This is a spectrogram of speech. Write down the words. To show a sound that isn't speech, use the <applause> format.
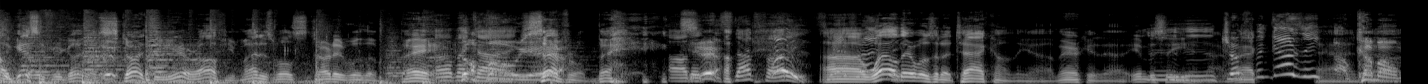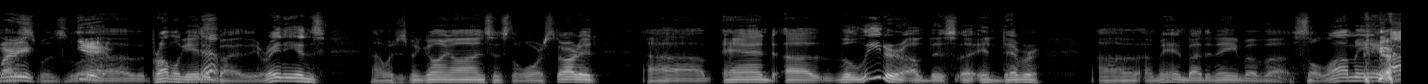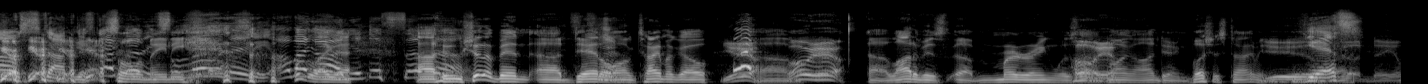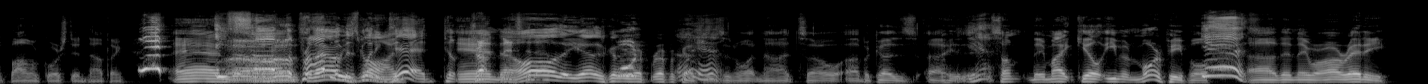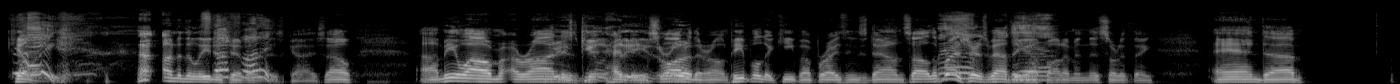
286. So I guess if you're going to start the year off, you might as well start it with a bang. Oh my god. <laughs> Oh, yeah. Several bangs. Oh, that, Yeah. it's not funny. <laughs> It's not Uh, funny. well, there was an attack on the uh, American uh, embassy in Mhm. Trump's Iraq. Benghazi. Oh, and, come uh, on, man. This was Yeah. uh, promulgated Yeah. by the Iranians, uh, which has been going on since the war started. Um and uh, the leader of this uh, endeavor, uh, a man by the name of uh, Salami, <laughs> Oh, stop it. Yeah, It's not. Soleimani. Soleimani. Oh my Something like god, that. you're just so uh, who should have been uh, dead a long time ago. Yeah. Um, oh yeah. Uh, a lot of his uh, murdering was uh, Oh, yeah. going on during Bush's time. Yeah. Yes. God damn. Obama, of course, did nothing. What? And He uh, solved the problem he's is what he did till Trump uh, messed oh, the, yeah, there's going to be rep- repercussions and whatnot. So uh, because uh, Yeah. some they might kill even more people Yes. uh, than they were already killing <laughs> under the leadership of this guy. So. Uh, meanwhile, Iran He's has had to slaughter their own people to keep uprisings down. So the Well, pressure is mounting up on him and this sort of thing. And uh,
